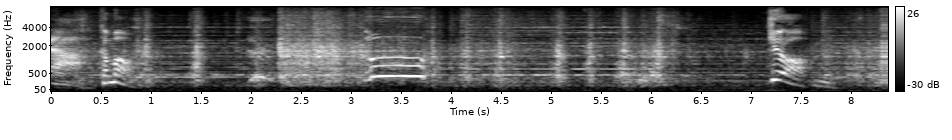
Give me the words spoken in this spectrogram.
Ah, come on. Ooh. Get off me.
